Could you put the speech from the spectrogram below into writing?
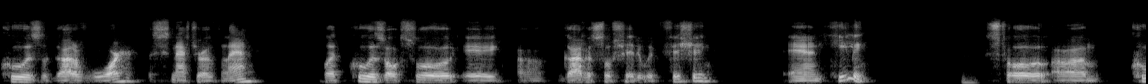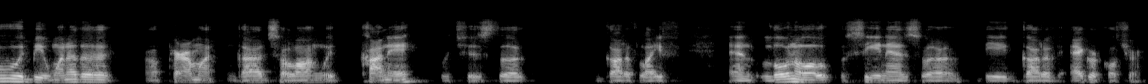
Ku is the god of war, the snatcher of land. But Ku is also a uh, god associated with fishing and healing. So um, Ku would be one of the uh, paramount gods, along with Kane, which is the god of life, and Lono was seen as uh, the god of agriculture.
